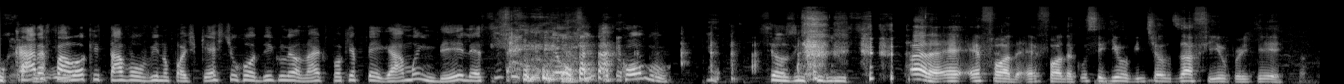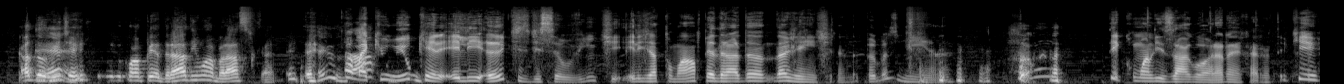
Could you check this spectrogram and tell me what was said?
Wilker. cara falou que tava ouvindo o podcast e o Rodrigo Leonardo falou que ia pegar a mãe dele. Assim, você ouvindo como? Seus infelizes. Cara, é, é foda, é foda. Conseguir ouvinte é um desafio, porque cada É. ouvinte é recebido com uma pedrada e um abraço, cara. Não, mas que o Wilker, ele, antes de ser ouvinte, ele já tomava uma pedrada da gente, né? Pelo menos minha, né? Então, não tem como alisar agora, né, cara? Tem que.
